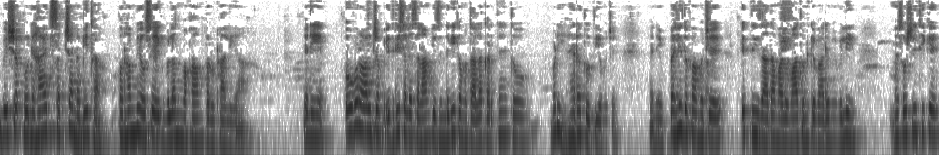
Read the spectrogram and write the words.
بے شک وہ نہایت سچا نبی تھا اور ہم نے اسے ایک بلند مقام پر اٹھا لیا۔ یعنی اوور آل جب ادریس علیہ السلام کی زندگی کا مطالعہ کرتے ہیں تو بڑی حیرت ہوتی ہے مجھے۔ یعنی پہلی دفعہ مجھے اتنی زیادہ معلومات ان کے بارے میں ملی۔ میں سوچ رہی تھی کہ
